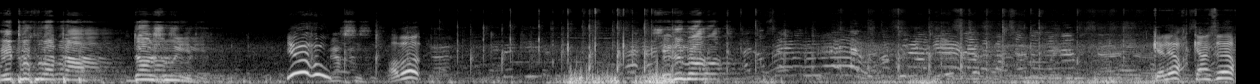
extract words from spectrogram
et pourquoi pas d'en jouir. Youhou Merci. Bravo C'est de moi. Quelle heure? 15h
